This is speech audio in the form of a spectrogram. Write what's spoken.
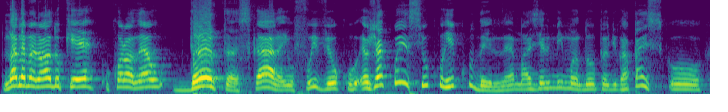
nada melhor do que o Coronel Dantas, cara. Eu fui ver o Eu já conheci o currículo dele, né? Mas ele me mandou para eu digo, rapaz, o,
